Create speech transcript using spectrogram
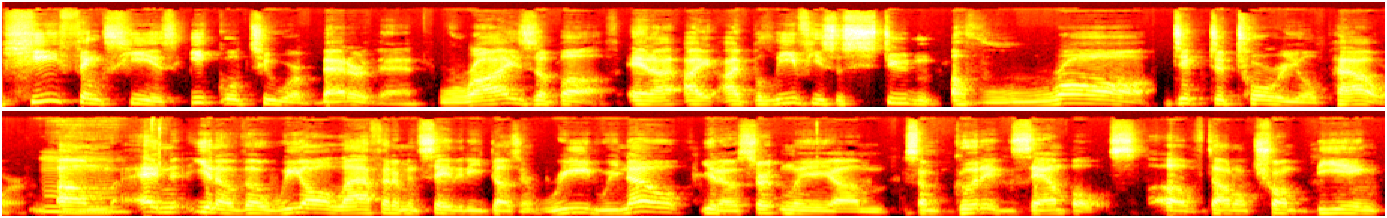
he thinks he is equal to or better than rise above. And I, I, I believe he's a student of raw dictatorial power. Mm-hmm. Um, and you know, though we all laugh at him and say that he doesn't read, we know, you know, certainly um, some good examples of Donald Trump being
